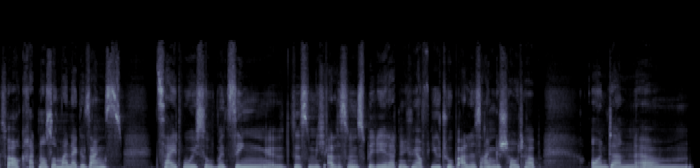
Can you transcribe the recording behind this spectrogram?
Es war auch gerade noch so in meiner Gesangszeit, wo ich so mit Singen, äh, das mich alles so inspiriert hat und ich mir auf YouTube alles angeschaut habe. Und dann ähm,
